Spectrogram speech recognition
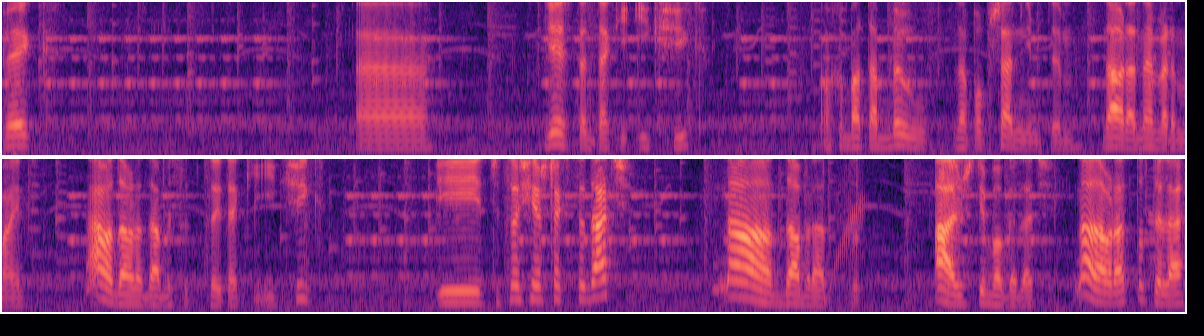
Pyk. Eee, gdzie jest ten taki iksik? On chyba tam był na poprzednim tym. Dobra, never mind. No dobra, damy sobie tutaj taki iksik. I czy coś jeszcze chcę dać? No dobra. To... A, już nie mogę dać. No dobra, to tyle.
